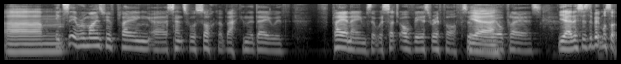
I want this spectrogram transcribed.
Um, It's, it reminds me of playing uh, sensible soccer back in the day with player names that were such obvious rip-offs of Yeah. real players. yeah, this is a bit more. So,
